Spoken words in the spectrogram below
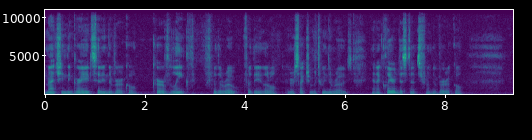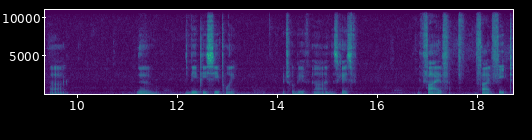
Matching the grade setting the vertical curve length for the road for the little intersection between the roads and a clear distance from the vertical uh, the VPC point which will be uh, in this case five five feet.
